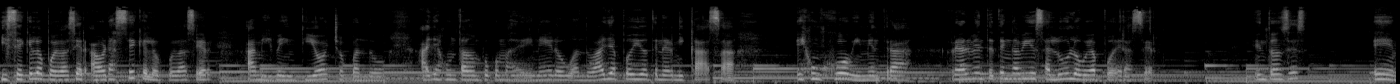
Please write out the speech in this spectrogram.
y sé que lo puedo hacer. Ahora sé que lo puedo hacer a mis 28 cuando haya juntado un poco más de dinero, cuando haya podido tener mi casa. Es un hobby. Mientras realmente tenga vida y salud lo voy a poder hacer. Entonces, eh,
